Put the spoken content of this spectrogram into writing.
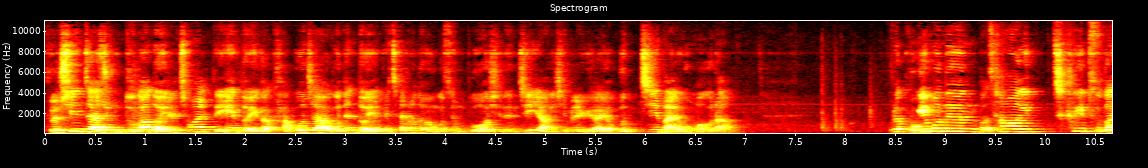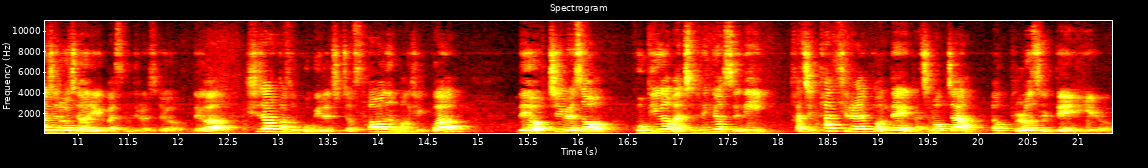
불신자 중 누가 너희를 청할 때에 너희가 가고자 하거든 너희 앞에 차려놓은 것은 무엇이든지 양심을 위하여 묻지 말고 먹으라. 우리가 고기 먹는 상황이 크게 두 가지라고 제가 말씀드렸어요. 내가 시장 가서 고기를 직접 사오는 방식과 내 옆집에서 고기가 마침 생겼으니 같이 파티를 할 건데 같이 먹자 하고 불렀을 때 얘기예요.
